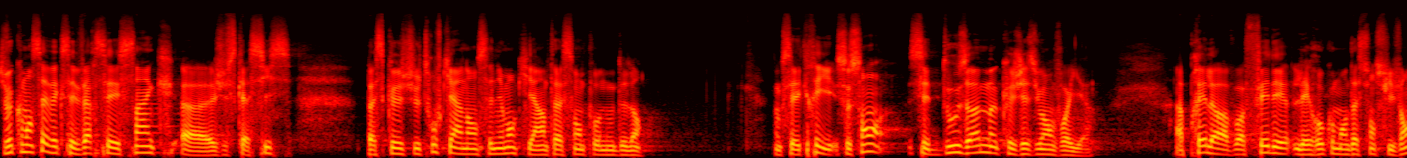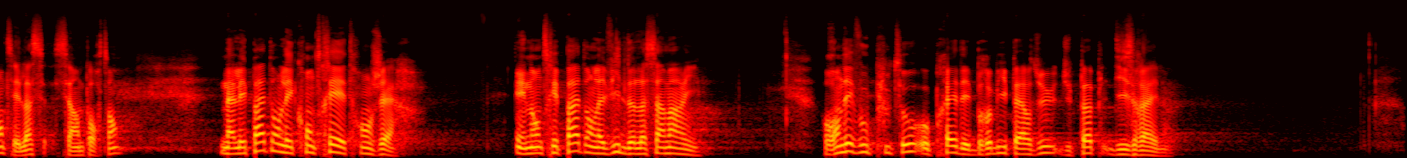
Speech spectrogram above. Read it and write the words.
Je vais commencer avec ces versets 5 euh, jusqu'à 6 parce que je trouve qu'il y a un enseignement qui est intéressant pour nous dedans. Donc c'est écrit, ce sont ces douze hommes que Jésus envoya. Après leur avoir fait les recommandations suivantes, et là c'est important, n'allez pas dans les contrées étrangères et n'entrez pas dans la ville de la Samarie. Rendez-vous plutôt auprès des brebis perdues du peuple d'Israël.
